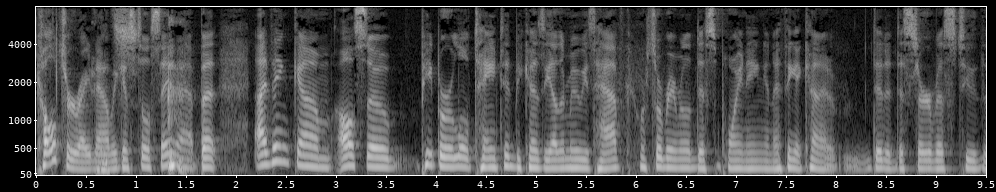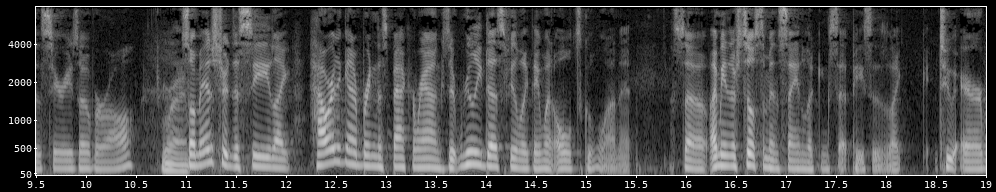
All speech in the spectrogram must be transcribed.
culture right now. we can still say that, but I think um, also people are a little tainted because the other movies have were sort of been really disappointing, and I think it kind of did a disservice to the series overall. Right. So I'm interested to see like how are they going to bring this back around because it really does feel like they went old school on it. So I mean, there's still some insane looking set pieces like two air,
